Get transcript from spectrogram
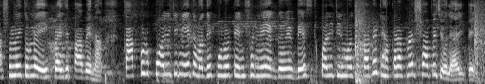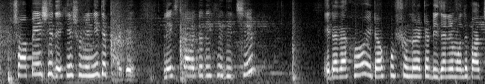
আসলে তোমরা এই প্রাইসে পাবে না। কাপড় কোয়ালিটি নিয়ে তোমাদের কোনো টেনশন নেই, একদমই বেস্ট কোয়ালিটির মধ্যে পাবে। ঢাকার আপনার শপে চলে আসবে। শপে এসে দেখে শুনে নিতে পারবে। নেক্সট আরেকটা দেখিয়ে দিচ্ছি। এটা দেখো, এটাও খুব সুন্দর একটা ডিজাইনের মধ্যে পাচ্ছ।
